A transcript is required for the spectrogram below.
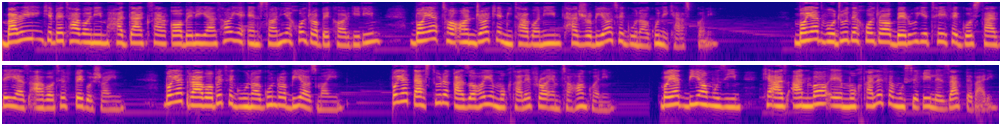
برای اینکه بتوانیم حداکثر قابلیت های انسانی خود را به گیریم باید تا آنجا که می‌توانیم تجربیات گوناگونی کسب کنیم باید وجود خود را به روی طیف گسترده ای از عواطف بگشاییم باید روابط گوناگون را بیازماییم. باید دستور غذاهای مختلف را امتحان کنیم. باید بیاموزیم که از انواع مختلف موسیقی لذت ببریم.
